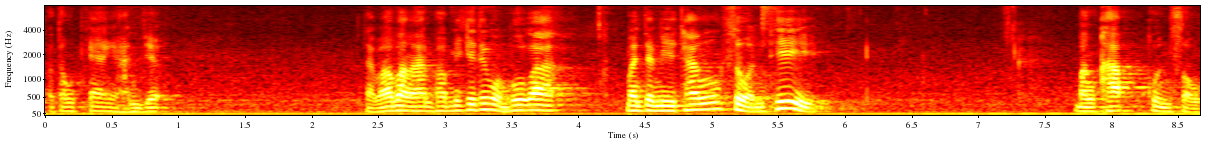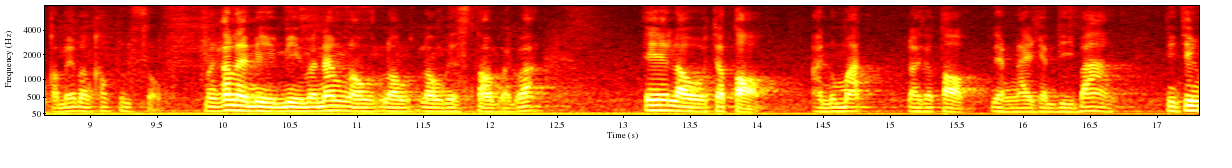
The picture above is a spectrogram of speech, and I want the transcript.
จะต้องแก้งานเยอะ แต่ว่าบางอันพอมื่อกี้ที่ผมพูดว่า มันจะมีทั้งส่วนที่ บังคับคุณส่งกับไม่บังคับคุณส่ง มันก็เลยมีมีมานั่งลองลองลองเบสตอมกันว่า เออเราจะตอบอนุมัติ เราจะตอบอย่างไรกันดีบ้าง จริง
